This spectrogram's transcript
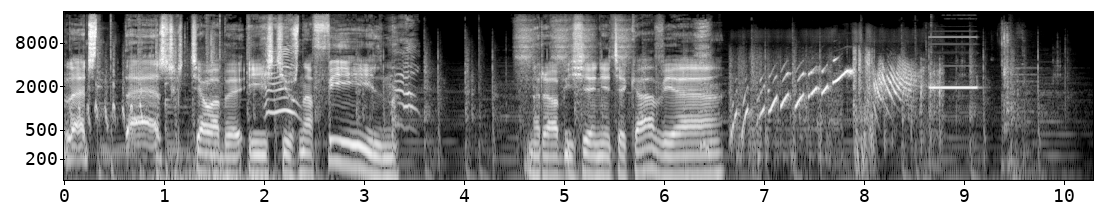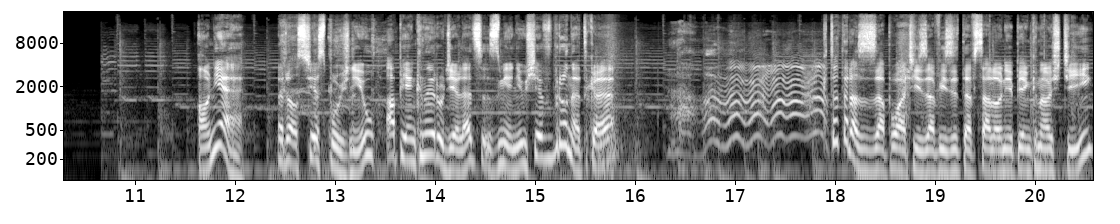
Lecz też chciałaby iść już na film. Robi się nieciekawie. O nie! Ross się spóźnił, a piękny rudzielec zmienił się w brunetkę. Kto teraz zapłaci za wizytę w salonie piękności?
